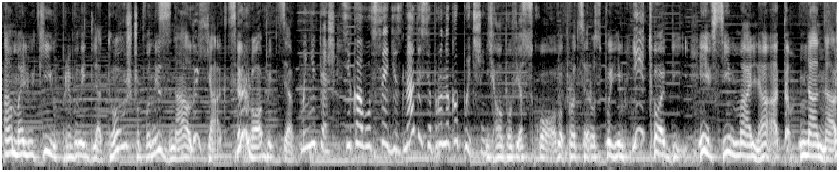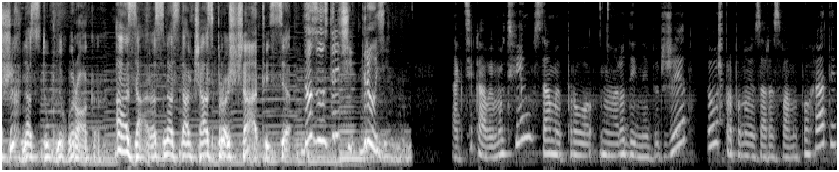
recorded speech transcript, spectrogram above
а малюків привели для того, щоб вони знали, як це робиться. Мені теж цікаво все дізнатися про накопичення. Я обов'язково про це розповім і тобі, і всім малятам на наших наступних уроках. А зараз настав час прощатися. До зустрічі, друзі! Так, цікавий мультфільм саме про родинний бюджет. Тож пропоную зараз з вами пограти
